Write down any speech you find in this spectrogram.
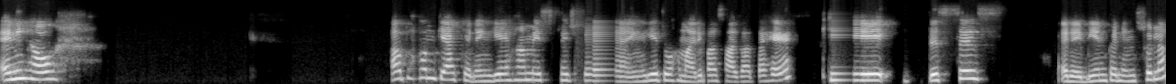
एनी हाउ अब हम क्या करेंगे? हम इस पे जाएँगे तो हमारे पास आ जाता है कि दिस इज़ अरेबियन पेनिनसुला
